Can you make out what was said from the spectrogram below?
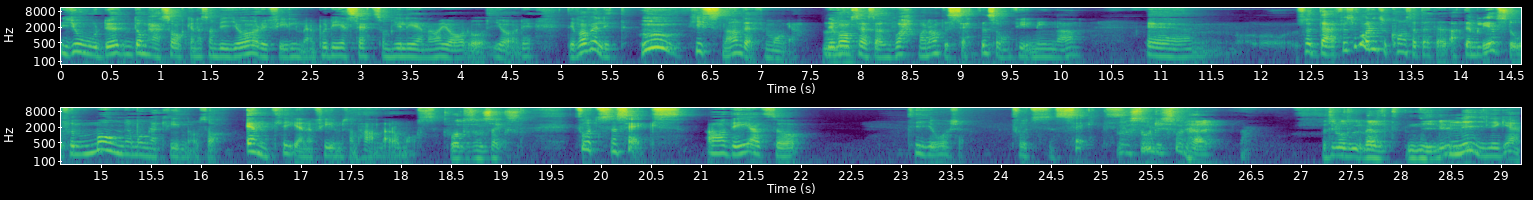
gjorde de här sakerna som vi gör i filmen på det sätt som Helena och jag då gör det. Det var väldigt oh, hisnande för många. Det var så här så att wow, man har inte sett en sån film innan. Eh, så därför så var det inte så konstigt att, att den blev stor för många, många kvinnor sa äntligen en film som handlar om oss. 2006. 2006, ja det är alltså 10 år sedan. 2006? Vad står det, står det här? Det låter väldigt nyligen. Nyligen.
